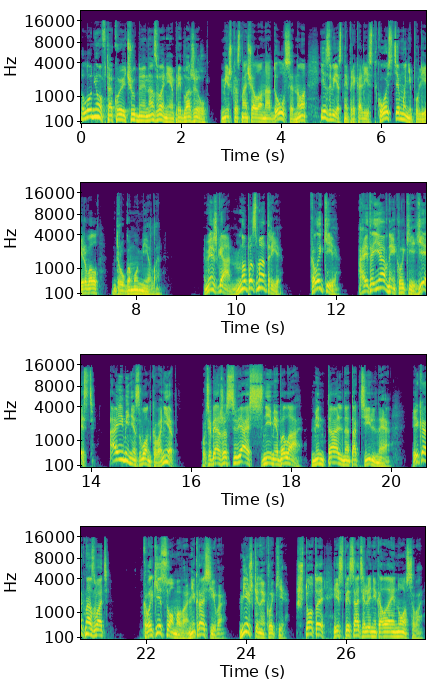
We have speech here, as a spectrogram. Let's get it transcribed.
Лунев такое чудное название предложил. Мишка сначала надулся, но известный приколист Костя манипулировал другом умело. «Мишган, ну посмотри! Клыки! А это явные клыки, есть! А имени Звонкого нет! У тебя же связь с ними была, ментально-тактильная. И как назвать? Клыки Сомова, некрасиво. Мишкины клыки, что-то из писателя Николая Носова.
